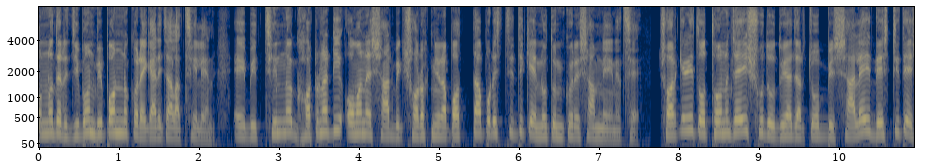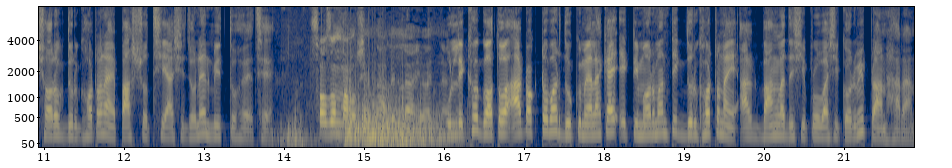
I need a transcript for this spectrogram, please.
অন্যদের জীবন বিপন্ন করে গাড়ি চালাচ্ছিলেন। এই বিচ্ছিন্ন ঘটনাটি ওমানের সার্বিক সড়ক নিরাপত্তা পরিস্থিতিকে নতুন করে সামনে এনেছে। সরকারি তথ্য অনুযায়ী শুধু দুই হাজার চব্বিশ সালেই দেশটিতে সড়ক দুর্ঘটনায় পাঁচশো ছিয়াশি জনের মৃত্যু হয়েছে। ছজন মানুষ উল্লেখ্য গত আট অক্টোবর দুকুম এলাকায় একটি মর্মান্তিক দুর্ঘটনায় আট বাংলাদেশি প্রবাসী কর্মী প্রাণ হারান।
